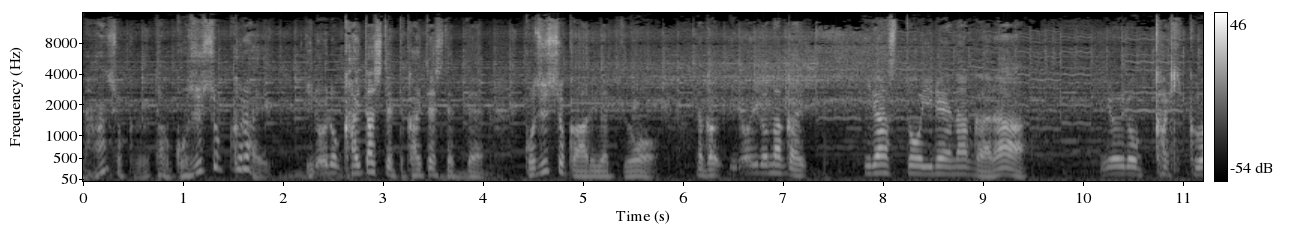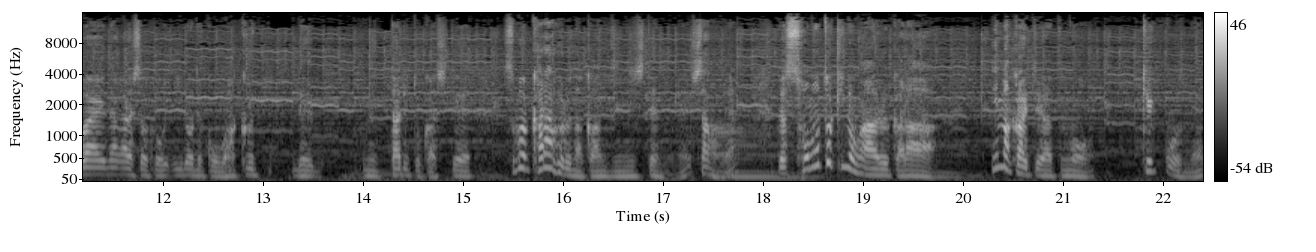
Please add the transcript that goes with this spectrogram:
何色？多分50色くらい。いろいろ買い足してって買い足してって50色あるやつをなんかいろいろなんかイラストを入れながらいろいろ書き加えながらしたこう色でこう枠で塗ったりとかしてすごいカラフルな感じにしてんのね。したのね。でその時のがあるから今書いてるやつも結構ね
